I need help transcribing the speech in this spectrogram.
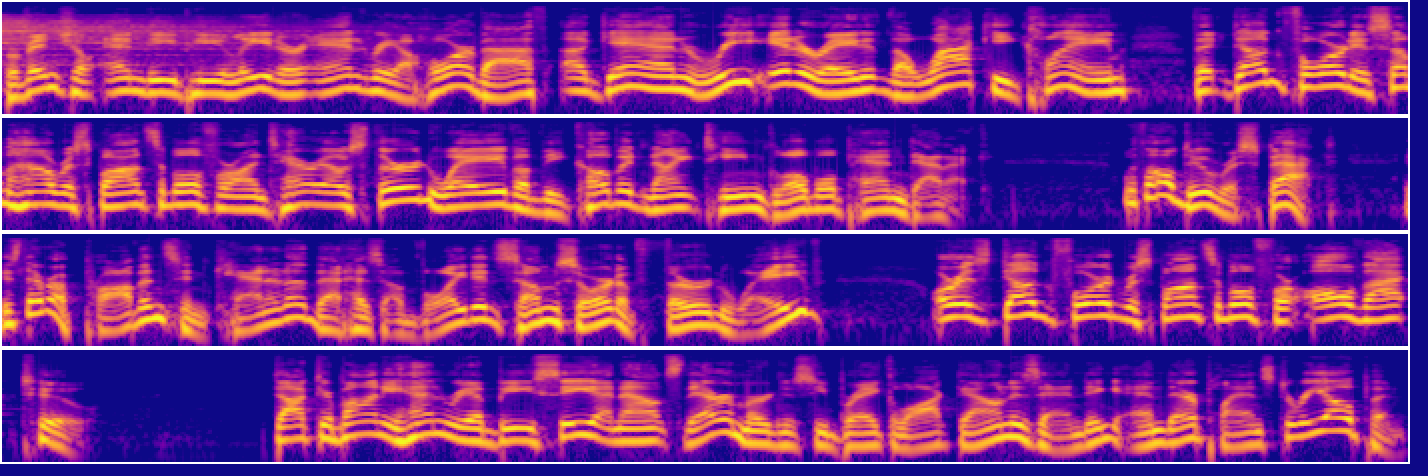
Provincial NDP leader Andrea Horwath again reiterated the wacky claim that Doug Ford is somehow responsible for Ontario's third wave of the COVID 19 global pandemic. With all due respect, is there a province in Canada that has avoided some sort of third wave? Or is Doug Ford responsible for all that too? Dr. Bonnie Henry of BC announced their emergency brake lockdown is ending and their plans to reopen,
